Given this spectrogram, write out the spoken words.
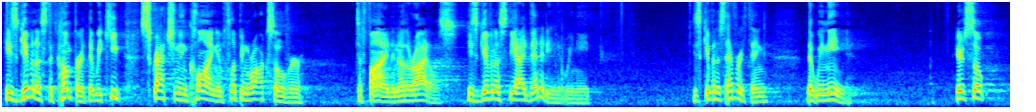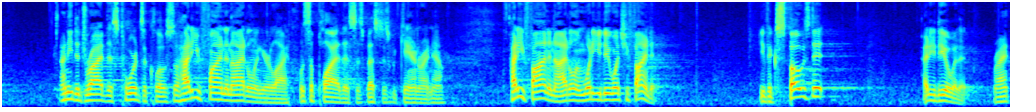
He's given us the comfort that we keep scratching and clawing and flipping rocks over to find in other idols. He's given us the identity that we need. He's given us everything that we need. Here's so I need to drive this towards a close. So, how do you find an idol in your life? Let's apply this as best as we can right now. How do you find an idol, and what do you do once you find it? You've exposed it. How do you deal with it, right?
